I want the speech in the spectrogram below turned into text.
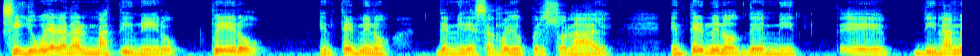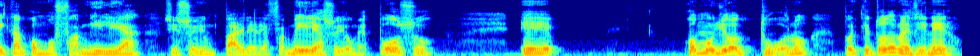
sí, yo voy a ganar más dinero, pero en términos de mi desarrollo personal, en términos de mi eh, dinámica como familia, si soy un padre de familia, soy un esposo, eh, cómo yo actúo, ¿no? Porque todo no es dinero,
